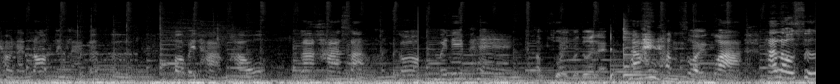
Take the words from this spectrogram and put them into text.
แถวนั้นรอบหนึ่งแล้วก็คือ พอไปถามเขาราคาสั่งมันก็ไม่ได้แพงทำสวยกว่าด้วยแหละใช่ทำสวยกว่า ถ้าเราซื้อ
